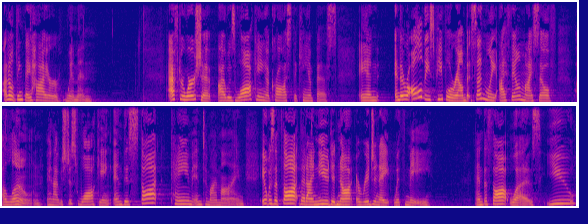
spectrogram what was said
I don't think they hire women. After worship, I was walking across the campus, and, and there were all these people around, but suddenly I found myself alone, and I was just walking, and this thought came into my mind. It was a thought that I knew did not originate with me. And the thought was, You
